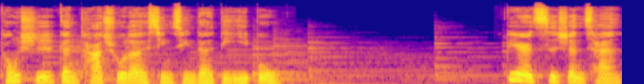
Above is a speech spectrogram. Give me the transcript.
同时更踏出了信心的第一步。第二次圣餐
